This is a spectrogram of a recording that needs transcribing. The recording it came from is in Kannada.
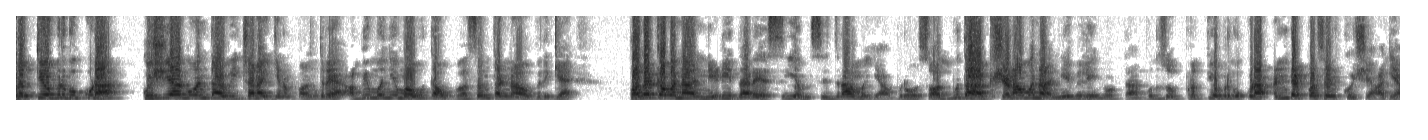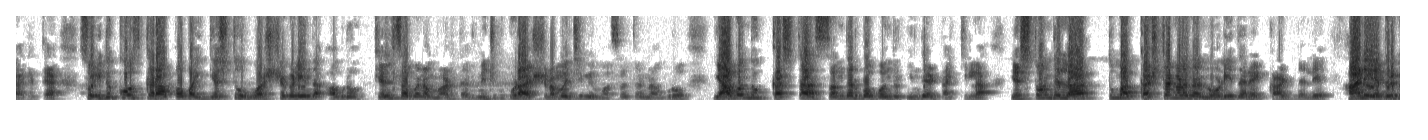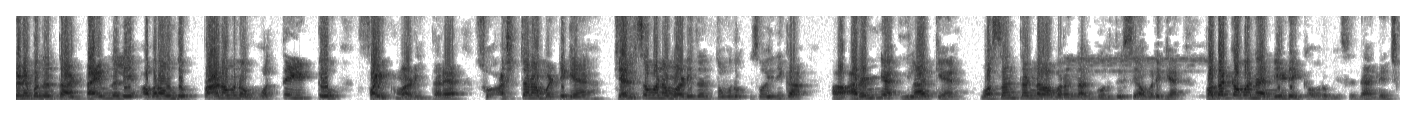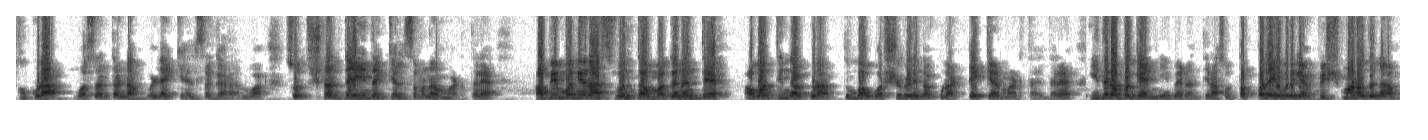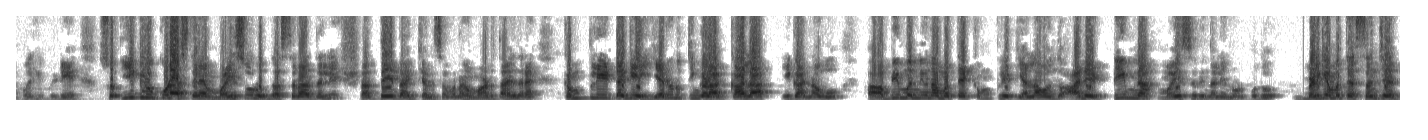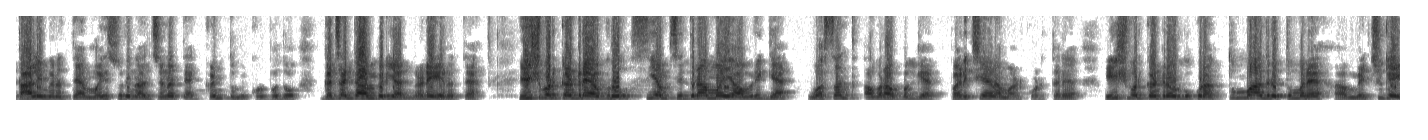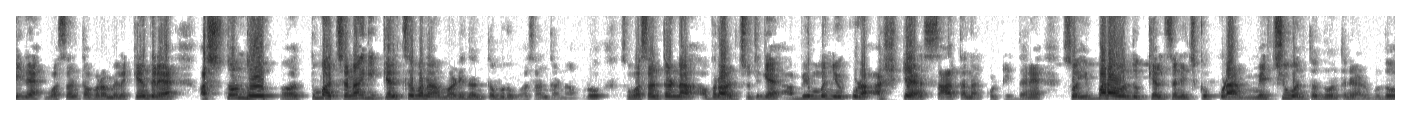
ಪ್ರತಿಯೊಬ್ಬರಿಗೂ ಕೂಡ ಖುಷಿಯಾಗುವಂತ ವಿಚಾರ ಏನಪ್ಪಾ ಅಂದ್ರೆ ಅಭಿಮನ್ಯು ಮಾವುತ ವಸಂತಣ್ಣ ಅವರಿಗೆ ಪದಕವನ್ನ ನೀಡಿದ್ದಾರೆ ಸಿಎಂ ಸಿದ್ದರಾಮಯ್ಯ ಅವರು. ಸೊ ಅದ್ಭುತ ಕ್ಷಣವನ್ನ ನೀವಿಲ್ಲಿ ನೋಡ್ತಾ ಇರ್ಬೋದು. ಸೊ ಪ್ರತಿಯೊಬ್ಬರಿಗೂ ಕೂಡ ಹಂಡ್ರೆಡ್ ಪರ್ಸೆಂಟ್ ಖುಷಿ ಆಗೇ ಆಗುತ್ತೆ. ಸೊ ಇದಕ್ಕೋಸ್ಕರ ಪಾಪ ಎಷ್ಟು ವರ್ಷಗಳಿಂದ ಅವರು ಕೆಲಸವನ್ನ ಮಾಡ್ತಾ ಇದ್ರು. ನಿಜಕ್ಕೂ ಕೂಡ ಶ್ರಮಜೀವಿ ವಸಂತಣ್ಣ ಅವರು ಯಾವೊಂದು ಕಷ್ಟ ಸಂದರ್ಭ ಬಂದು ಹಿಂದೆ ಟಾಕಿಲ್ಲ ಎಷ್ಟೊಂದೆಲ್ಲ ತುಂಬಾ ಕಷ್ಟಗಳನ್ನ ನೋಡಿದ್ದಾರೆ ಕಾಡಿನಲ್ಲಿ. ಆನೆ ಎದುರುಗಡೆ ಬಂದಂತ ಟೈಮ್ನಲ್ಲಿ ಅವರ ಒಂದು ಪ್ರಾಣವನ್ನ ಒತ್ತೆ ಇಟ್ಟು ಫೈಟ್ ಮಾಡಿದ್ದಾರೆ. ಸೊ ಅಷ್ಟರ ಮಟ್ಟಿಗೆ ಕೆಲಸವನ್ನ ಮಾಡಿದಂತವರು ಸೊ ಇದೀಗ ಅರಣ್ಯ ಇಲಾಖೆ ವಸಂತಣ್ಣ ಅವರನ್ನ ಗುರುತಿಸಿ ಅವರಿಗೆ ಪದಕವನ್ನ ನೀಡಿ ಗೌರವಿಸಿದೆ. ನಿಜಕ್ಕೂ ಕೂಡ ವಸಂತಣ್ಣ ಒಳ್ಳೆ ಕೆಲಸಗಾರ ಅಲ್ವಾ? ಸೊ ಶ್ರದ್ಧೆಯಿಂದ ಕೆಲಸವನ್ನ ಮಾಡ್ತಾರೆ. ಅಭಿಮನ್ಯುನ ಸ್ವಂತ ಮಗನಂತೆ ಅವತ್ತಿಂದ ಕೂಡ ತುಂಬಾ ವರ್ಷಗಳಿಂದ ಕೂಡ ಟೇಕ್ ಕೇರ್ ಮಾಡ್ತಾ ಇದ್ದಾರೆ. ಇದರ ಬಗ್ಗೆ ನೀವೇನಂತೀರಾ? ಸೊ ತಪ್ಪದೆ ಇವರಿಗೆ ವಿಶ್ ಮಾಡೋದನ್ನ ಬರಿಬಿಡಿ ಸೊ ಈಗಲೂ ಕೂಡ ಅಷ್ಟೇ ಮೈಸೂರು ದಸರಾದಲ್ಲಿ ಶ್ರದ್ಧೆಯಿಂದ ಕೆಲಸವನ್ನ ಮಾಡ್ತಾ ಇದ್ದಾರೆ. ಕಂಪ್ಲೀಟ್ ಆಗಿ ಎರಡು ತಿಂಗಳ ಕಾಲ ಈಗ ನಾವು ಅಭಿಮನ್ಯುನ ಮತ್ತೆ ಕಂಪ್ಲೀಟ್ ಎಲ್ಲ ಒಂದು ಆನೆ ಟೀಮ್ನ ಮೈಸೂರಿನಲ್ಲಿ ನೋಡ್ಬೋದು. ಬೆಳಗ್ಗೆ ಮತ್ತೆ ಸಂಜೆ ತಾಲೀಮ್ ಇರುತ್ತೆ, ಮೈಸೂರಿನ ಜನತೆ ಕಣ್ ತುಂಬಿಕೊಳ್ಬಹುದು ಗಜಗಾಂಭೀರ್ಯ ನಡೆ ಇರುತ್ತೆ. ಈಶ್ವರ್ ಖಂಡ್ರೆ ಅವರು ಸಿಎಂ ಸಿದ್ದರಾಮಯ್ಯ ಅವರಿಗೆ ವಸಂತ್ ಅವರ ಬಗ್ಗೆ ಪರಿಚಯನ ಮಾಡ್ಕೊಡ್ತಾರೆ. ಈಶ್ವರ್ ಖಂಡ್ರೆ ಅವ್ರಿಗೂ ಕೂಡ ತುಂಬಾ ಅಂದ್ರೆ ತುಂಬಾನೇ ಮೆಚ್ಚುಗೆ ಇದೆ ವಸಂತ್ ಅವರ ಮೇಲೆ. ಯಾಕೆಂದ್ರೆ ಅಷ್ಟೊಂದು ತುಂಬಾ ಚೆನ್ನಾಗಿ ಕೆಲಸವನ್ನ ಮಾಡಿದಂತವರು ವಸಂತಣ್ಣ ಅವರು. ಸೊ ವಸಂತಣ್ಣ ಅವರ ಜೊತೆಗೆ ಅಭಿಮನ್ಯು ಕೂಡ ಅಷ್ಟೇ ಸಾಥನ ಕೊಟ್ಟಿದ್ದಾನೆ. ಸೊ ಇಬ್ಬರ ಒಂದು ಕೆಲಸ ನಿಜಕ್ಕೂ ಕೂಡ ಮೆಚ್ಚುವಂತದ್ದು ಅಂತಾನೆ ಹೇಳ್ಬೋದು.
